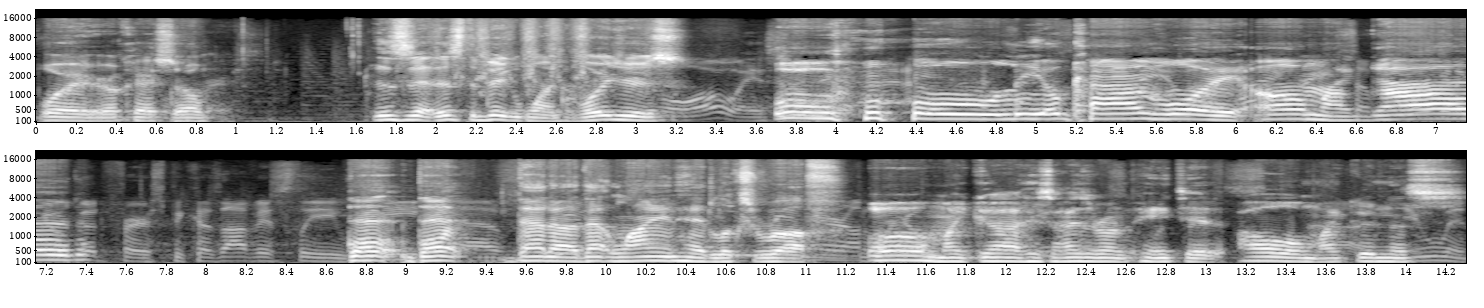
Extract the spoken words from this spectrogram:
Voyager, okay, so this is it. This is the big one. Voyager's. Oh, Lio Convoy. Oh my god. Good first because obviously we That that that uh that lion head looks rough. Oh my god, his eyes are unpainted. Oh my goodness.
